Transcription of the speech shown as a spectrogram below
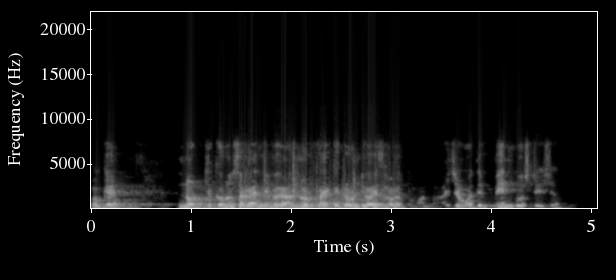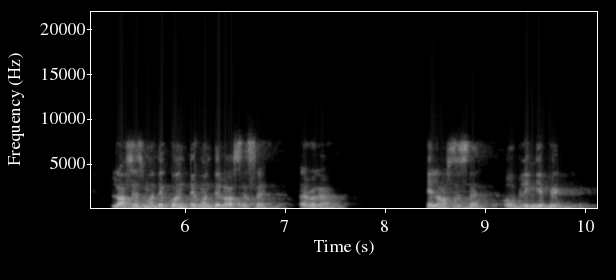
okay note करून सगळ्यांनी बघा. नोट काय काय करून ठेवायचं बघा तुम्हाला. याच्यामध्ये मेन गोष्टी लॉसेस मध्ये कोणते कोणते लॉसेस आहेत? तर बघा. हे लॉसेस आहेत. ओबलिंग इफेक्ट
